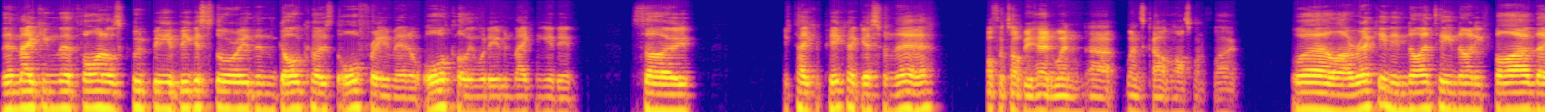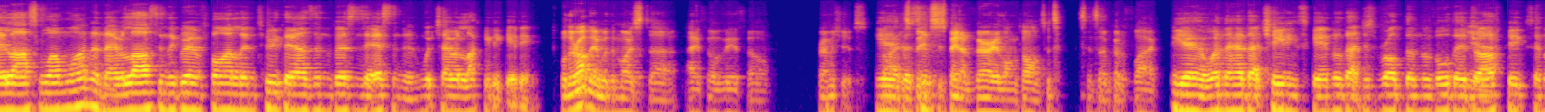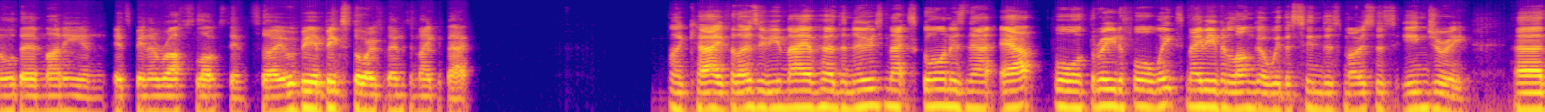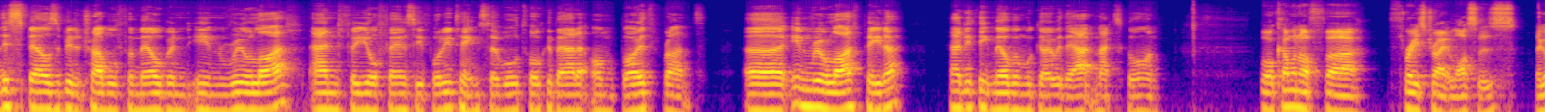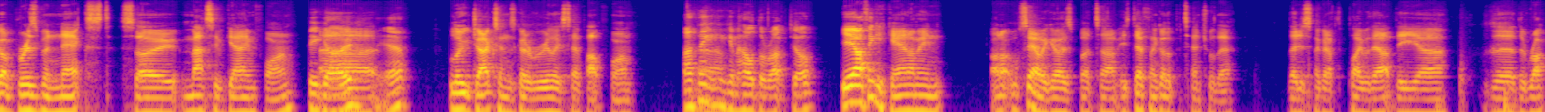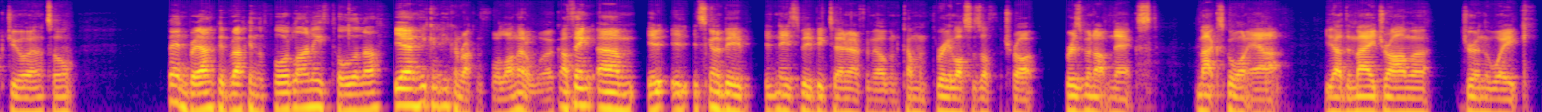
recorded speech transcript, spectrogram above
They're making the finals could be a bigger story than Gold Coast or Fremantle or Collingwood even making it in. So you take a pick, I guess, from there. Off the top of your head, when uh, when's Carlton last won a flag? Well, I reckon in 1995 they last won one, and they were last in the grand final in 2000 versus Essendon, which they were lucky to get in. Well, they're up there with the most uh, AFL VFL premierships. Yeah, Like, it's, been, it's just been a very long time since since they've got a flag. Yeah, when they had that cheating scandal, that just robbed them of all their Yeah. draft picks and all their money, and it's been a rough slog since. So it would be a big story for them to make it back. Okay, for those of you who may have heard the news, Max Gawn is now out for three to four weeks, maybe even longer, with a syndesmosis injury. Uh, this spells a bit of trouble for Melbourne in real life and for your fantasy footy team, so we'll talk about it on both fronts. Uh, in real life, Peter, how do you think Melbourne will go without Max Gawn? Well, coming off uh, three straight losses, they got Brisbane next, so massive game for them. Big O, Uh, yeah. Luke Jackson's got to really step up for him. I think he can hold the ruck job. Yeah, I think he can. I mean, we'll see how he goes, but um, he's definitely got the potential there. They're just not going to have to play without the uh, the the ruck duo. That's all. Ben Brown could ruck in the forward line. He's tall enough. Yeah, he can he can ruck in the forward line. That'll work. I think um it, it it's going to be it needs to be a big turnaround for Melbourne. Coming three losses off the trot. Brisbane up next. Max going out. You had the May drama during the week.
